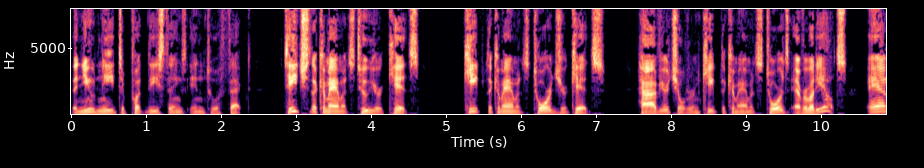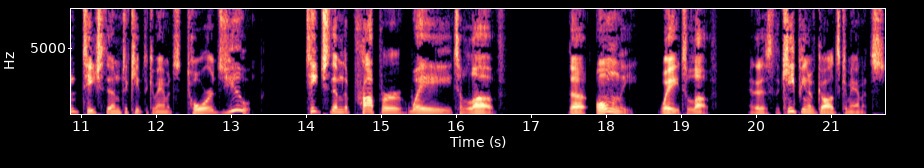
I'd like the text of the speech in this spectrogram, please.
then you need to put these things into effect. Teach the commandments to your kids. Keep the commandments towards your kids have your children keep the commandments towards everybody else and teach them to keep the commandments towards you. Teach them the proper way to love, the only way to love, and that is the keeping of God's commandments.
